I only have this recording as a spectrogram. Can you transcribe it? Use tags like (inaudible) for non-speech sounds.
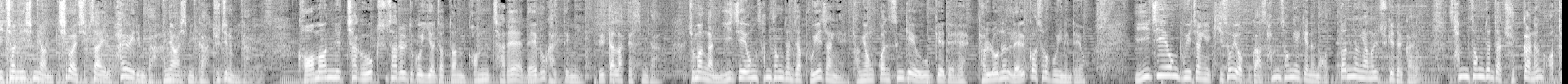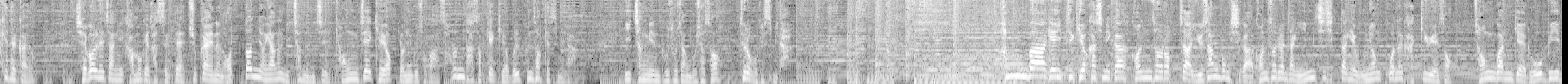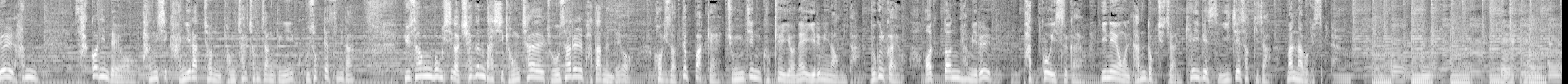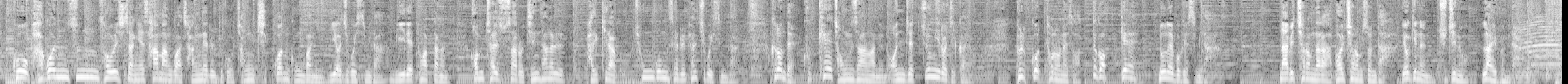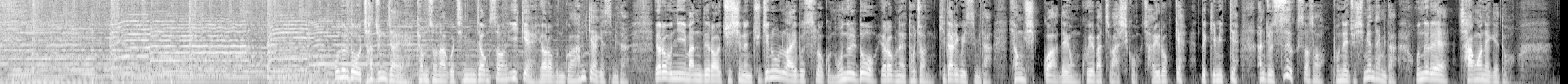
(2020년 7월 14일) 화요일입니다. 안녕하십니까? 주진우입니다. 검언 유착 의혹 수사를 두고 이어졌던 검찰의 내부 갈등이 일단락됐습니다. 조만간 이재용 삼성전자 부회장의 경영권 승계 의혹에 대해 결론을 낼 것으로 보이는데요. 이재용 부회장의 기소 여부가 삼성에게는 어떤 영향을 주게 될까요? 삼성전자 주가는 어떻게 될까요? 재벌 회장이 감옥에 갔을 때 주가에는 어떤 영향을 미쳤는지 경제개혁연구소가 35개 기업을 분석했습니다. 이창민 부소장 모셔서 들어보겠습니다. 한바게이트 기억하십니까? 건설업자 유상봉 씨가 건설 현장 임시식당의 운영권을 갖기 위해서 정관계 로비를 한 사건인데요. 당시 강일학 전 경찰청장 등이 구속됐습니다. 유상봉 씨가 최근 다시 경찰 조사를 받았는데요. 거기서 뜻밖의 중진 국회의원의 이름이 나옵니다. 누굴까요? 어떤 혐의를 받고 있을까요? 이 내용을 단독 취재한 KBS 이재석 기자 만나보겠습니다. 고 박원순 서울시장의 사망과 장례를 두고 정치권 공방이 이어지고 있습니다. 미래통합당은 검찰 수사로 진상을 밝히라고 총공세를 펼치고 있습니다. 그런데 국회 정상화는 언제쯤 이뤄질까요? 불꽃 토론에서 뜨겁게 논해보겠습니다. 나비처럼 날아 벌처럼 쏜다. 여기는 주진우 라이브입니다. 오늘도 자중자애 겸손하고 진정성 있게 여러분과 함께하겠습니다. 여러분이 만들어 주시는 주진우 라이브 슬로건 오늘도 여러분의 도전 기다리고 있습니다. 형식과 내용 구애받지 마시고 자유롭게 느낌 있게 한 줄 쓱 써서 보내주시면 됩니다. 오늘의 장원에게도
